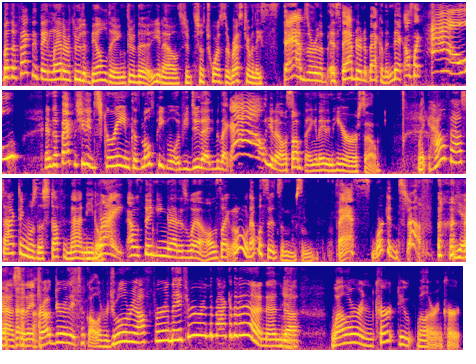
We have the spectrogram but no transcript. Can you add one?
But the fact that they led her through the building, through the you know, to, to- towards the restroom, and they stabs her, in the, stabbed her in the back of the neck. I was like, ow! And the fact that she didn't scream because most people, if you do that, you'd be like, ow, you know, something, and they didn't hear her. So Like, how fast acting was the stuff in that needle? right, I was thinking that as well. I was like, oh, that must have been some some fast working stuff. yeah, so they drugged her, they took all of her jewelry off of her, and they threw her in the back of the van. And uh, Weller and Kurt, who, Weller and Kurt,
